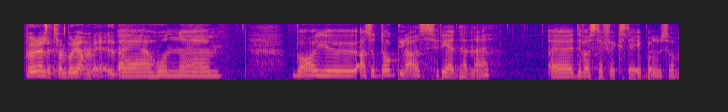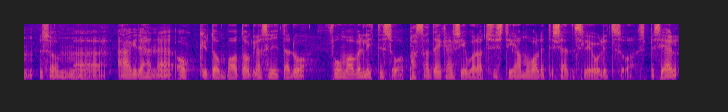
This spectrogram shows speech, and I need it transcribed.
Börja lite från början med Ida. Eh, hon eh, var ju, alltså Douglas red henne. Eh, det var Steffex Stable som, som eh, ägde henne och de bad Douglas rida då. För hon var väl lite så, passade kanske i vårt system och var lite känslig och lite så speciell.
